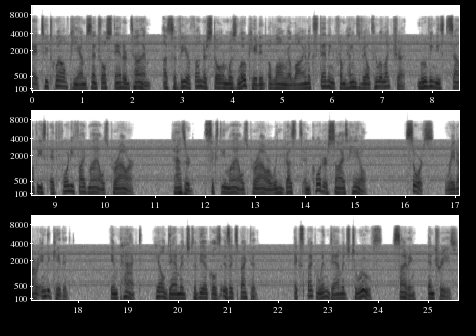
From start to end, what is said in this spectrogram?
At 2:12 p.m. Central Standard Time, a severe thunderstorm was located along a line extending from Haynesville to Electra, moving east-southeast at 45 miles per hour. Hazard: 60 miles per hour wind gusts and quarter-size hail. Source: Radar indicated. Impact: Hail damage to vehicles is expected. Expect wind damage to roofs, siding, and trees.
